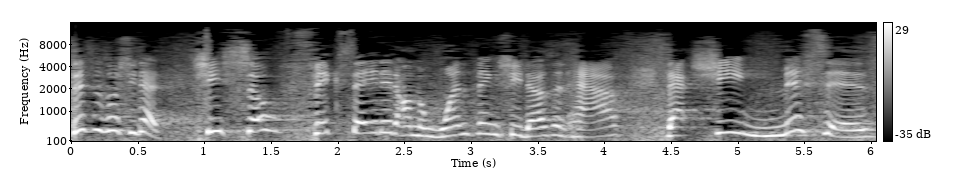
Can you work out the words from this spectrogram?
this is what she does. She's so fixated on the one thing she doesn't have that she misses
